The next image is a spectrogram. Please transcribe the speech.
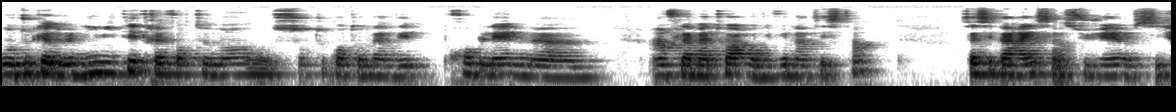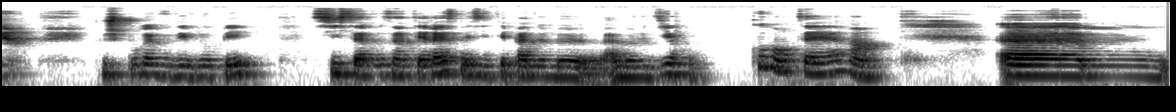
ou en tout cas de limiter très fortement, surtout quand on a des problèmes euh, inflammatoires au niveau de l'intestin. Ça, c'est pareil, c'est un sujet aussi je pourrais vous développer. Si ça vous intéresse, n'hésitez pas à me, le dire en commentaire. Euh,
